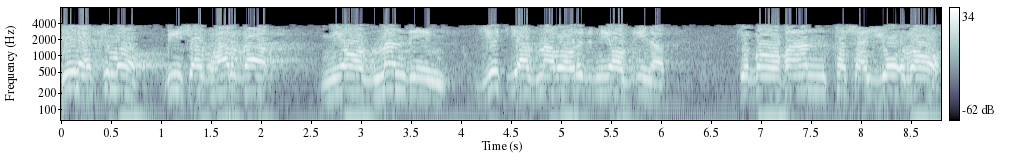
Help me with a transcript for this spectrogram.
این است که ما بیش از هر وقت نیازمندیم یکی از موارد نیاز این است که واقعا تشیع را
